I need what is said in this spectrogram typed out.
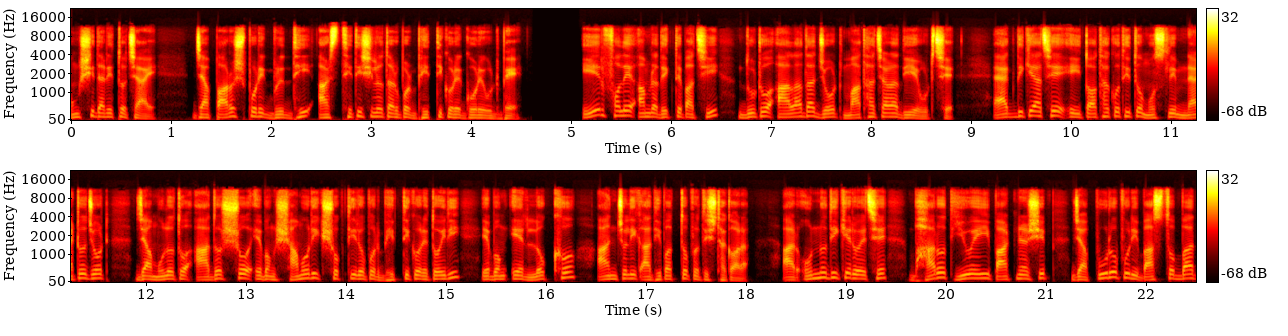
অংশীদারিত্ব চায় যা পারস্পরিক বৃদ্ধি আর স্থিতিশীলতার উপর ভিত্তি করে গড়ে উঠবে। এর ফলে আমরা দেখতে পাচ্ছি দুটো আলাদা জোট মাথাচাড়া দিয়ে উঠছে। একদিকে আছে এই তথাকথিত মুসলিম ন্যাটো জোট, যা মূলত আদর্শ এবং সামরিক শক্তির ওপর ভিত্তি করে তৈরি এবং এর লক্ষ্য আঞ্চলিক আধিপত্য প্রতিষ্ঠা করা। আর অন্যদিকে রয়েছে ভারত ইউএই পার্টনারশিপ, যা পুরোপুরি বাস্তববাদ,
